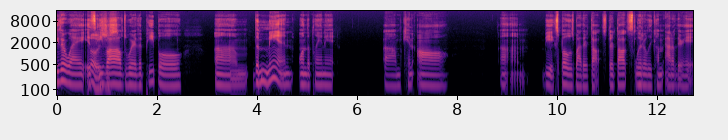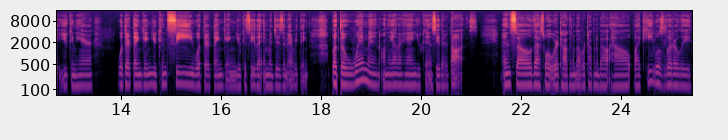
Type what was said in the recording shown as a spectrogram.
Either way, it's, No, it's just- evolved where the people, um, the men on the planet, um, can all, um, be exposed by their thoughts. Their thoughts literally come out of their head. You can hear what they're thinking. You can see what they're thinking. You can see the images and everything. But the women, on the other hand, you couldn't see their thoughts. And so that's what we're talking about. We're talking about how like he was literally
